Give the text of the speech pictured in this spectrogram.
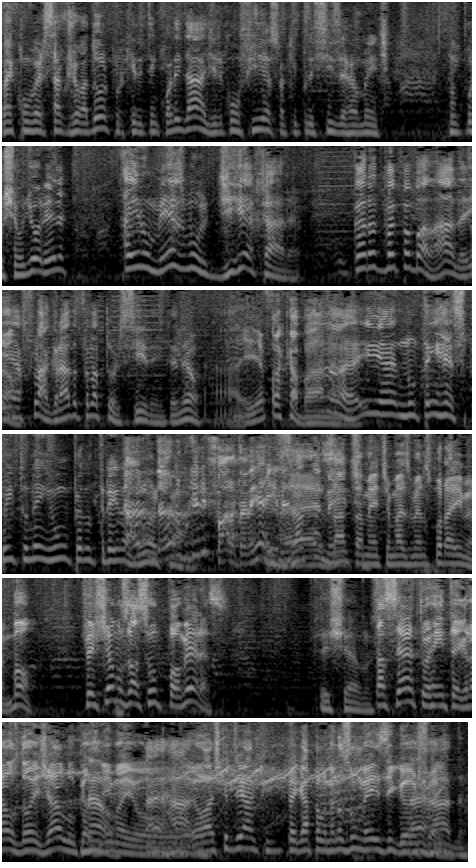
Vai conversar com o jogador porque ele tem qualidade, ele confia, só que precisa realmente de um puxão de orelha. Aí no mesmo dia, cara, o cara vai pra balada e Então. é flagrado pela torcida, entendeu? Aí é pra acabar, né? Ah, e é, não tem respeito nenhum pelo Tá treinador, andando cara. porque ele fala, tá nem aí, né? Exatamente. É, exatamente, é mais ou menos por aí mesmo. Bom, fechamos o assunto Palmeiras? Fechamos. Tá certo reintegrar os dois já, Lucas Não, Lima e o. tá errado. eu acho que tinha que pegar pelo menos um mês de Tá gancho aí. errado.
